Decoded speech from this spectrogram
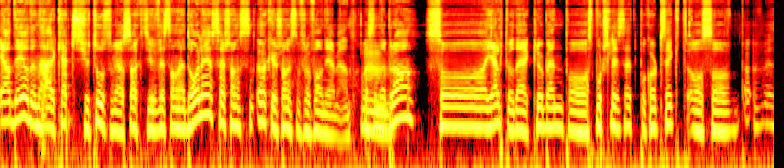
Ja, det er jo den her catch 22 som vi har sagt. Hvis han er dårlig, så er sjansen, øker sjansen for å få han hjem igjen. Og hvis han Mm. er bra, så hjelper jo det klubben på sportslig sett på kort sikt, og så øh,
